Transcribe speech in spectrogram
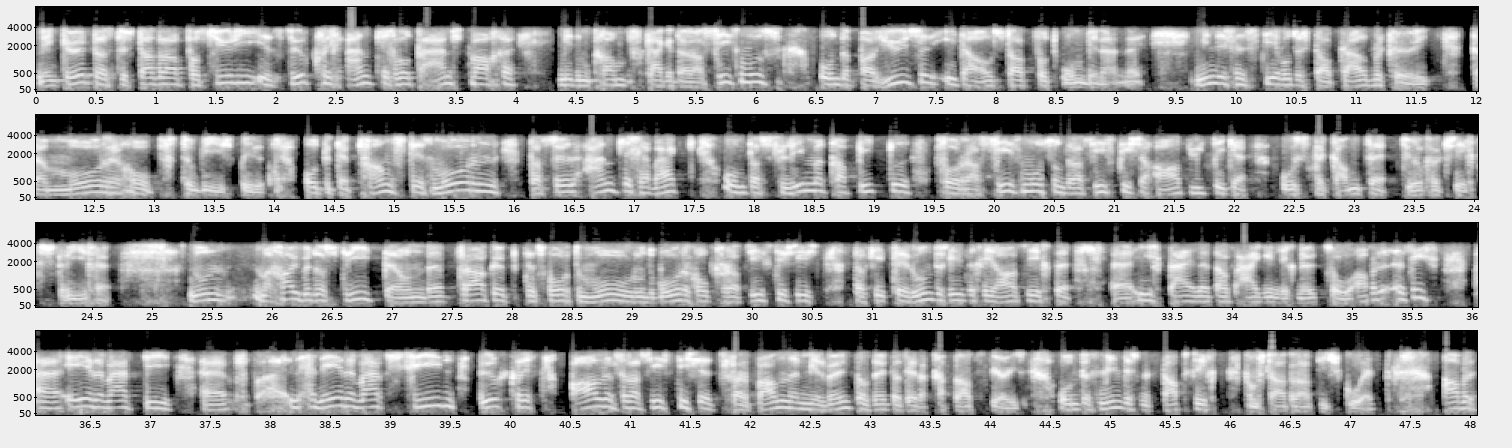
Wir haben gehört, dass der Stadtrat von Zürich jetzt wirklich endlich ernst machen mit dem Kampf gegen den Rassismus und ein paar Häuser in der Altstadt umbenennen. Mindestens die, die der Stadt selber gehören. Der Mohrenkopf zum Beispiel. Oder der Tanz des Mohren. Das soll endlich weg, um das schlimme Kapitel von Rassismus und rassistischen Andeutungen aus der ganzen Zürcher Geschichte zu streichen. Nun, man kann über das streiten und äh, die Frage, ob das Wort Moor und Mohrenkopf rassistisch ist, da gibt es sehr unterschiedliche Ansichten. Äh, ich teile das eigentlich nicht so. Aber es ist äh, ehrenwerte, äh, ein ehrenwertes Ziel, wirklich alles Rassistische zu verbannen. Wir wollen das nicht, das hat keinen Platz bei uns. Und das mindestens die Absicht vom Stadtrat ist gut. Aber äh,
